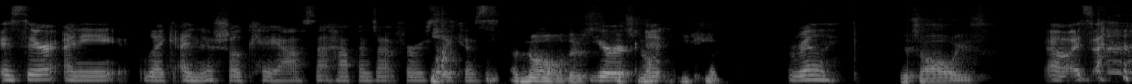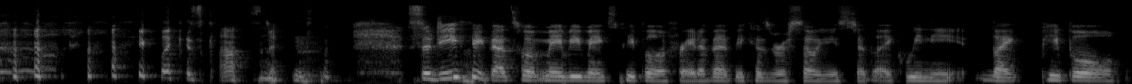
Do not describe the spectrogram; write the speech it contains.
Is there any like initial chaos that happens at first because no, there's you're it's not really. It's always. Oh, it's like it's constant. so do you think that's what maybe makes people afraid of it because we're so used to like we need like people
